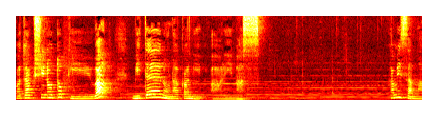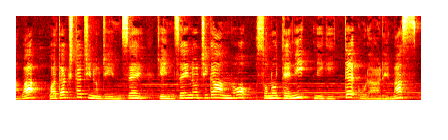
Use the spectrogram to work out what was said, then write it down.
私の時は御手の中にあります。神様は私たちの人生、人生の時間をその手に握っておられます。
